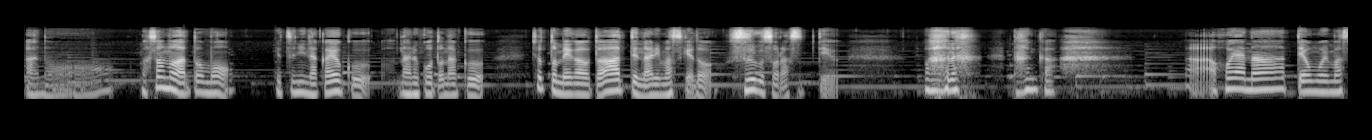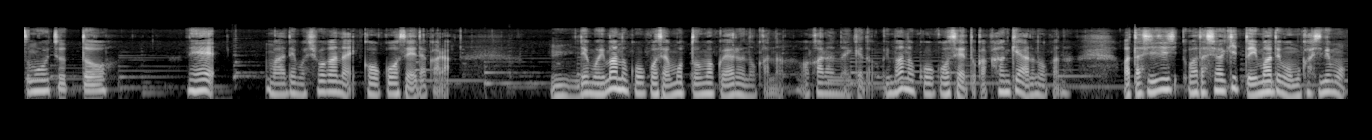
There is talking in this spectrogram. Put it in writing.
あのー、まあ、その後も別に仲良くなることなく、ちょっと目が合うとあーってなりますけど、すぐそらすっていう。まあな、なんか、あアホやなーって思います。もうちょっと、ね。まあでもしょうがない。高校生だから。うん、でも今の高校生はもっとうまくやるのかな？わからないけど、今の高校生とか関係あるのかな？私、私はきっと今でも昔でも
